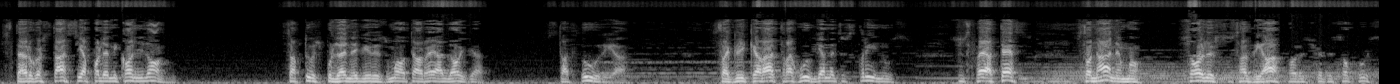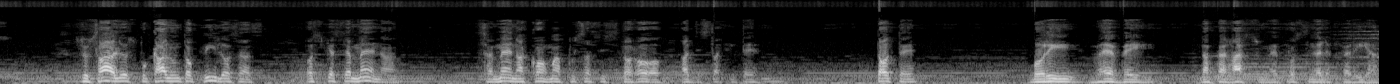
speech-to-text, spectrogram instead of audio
στα εργοστάσια πολεμικών υλών, σε αυτούς που λένε λυρισμό τα ωραία λόγια, στα θούρια, στα γλυκερά τραγούδια με τους θρήνους, στους θεατές, στον άνεμο, σε όλους τους αδιάφορους και τους σοφούς, στους άλλους που κάνουν το φίλο σας, ως και σε μένα, σε μένα ακόμα που σας ιστορώ αντισταθείτε. Τότε μπορεί βέβαιοι να περάσουμε προς την ελευθερία.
